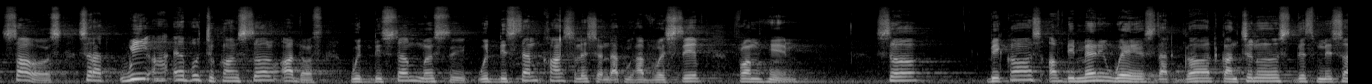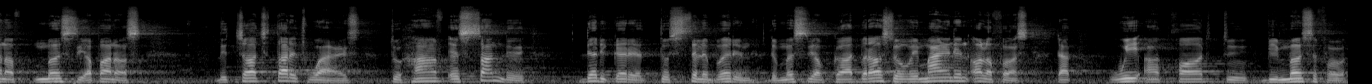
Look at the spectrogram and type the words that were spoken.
sorrows, so that we are able to console others with the same mercy, with the same consolation that we have received from Him. So, because of the many ways that God continues this mission of mercy upon us, the church thought it wise to have a Sunday dedicated to celebrating the mercy of God, but also reminding all of us that we are called to be merciful.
